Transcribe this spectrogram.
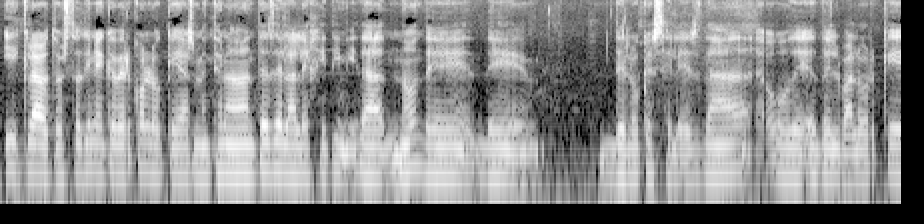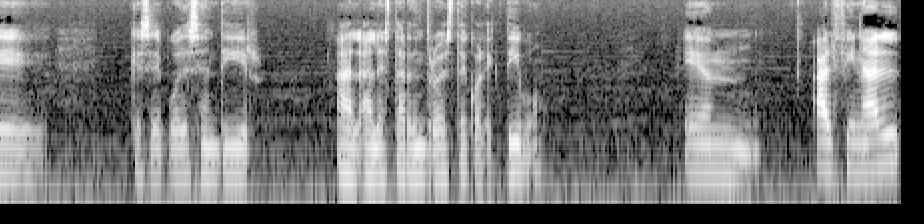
Y claro, todo esto tiene que ver con lo que has mencionado antes de la legitimidad, ¿no? De, de, de lo que se les da o de- del valor que, que se puede sentir al, al estar dentro de este colectivo. Em, al final,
